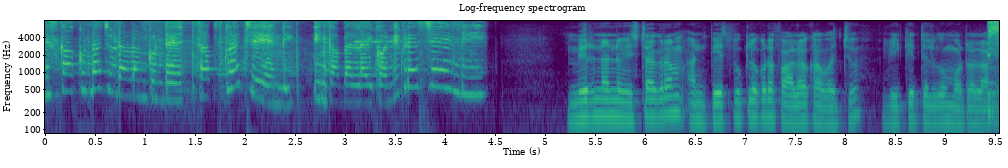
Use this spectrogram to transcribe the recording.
మిస్ కాకుండా చూడాలనుకుంటే సబ్స్క్రైబ్ చేయండి ఇంకా బెల్ ఐకాన్ని ప్రెస్ చేయండి మీరు నన్ను ఇన్స్టాగ్రామ్ అండ్ ఫేస్బుక్లో కూడా ఫాలో కావచ్చు వీకే తెలుగు మోటోలాగ్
